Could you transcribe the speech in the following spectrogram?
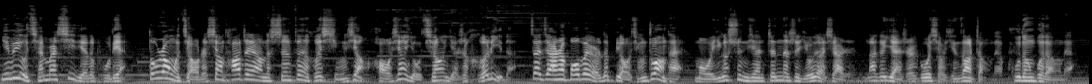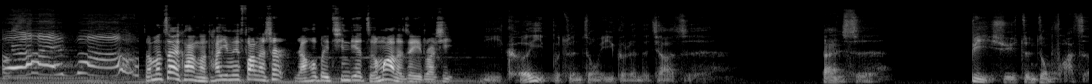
因为有前面细节的铺垫，都让我觉着像他这样的身份和形象，好像有枪也是合理的。再加上包贝尔的表情状态，某一个瞬间真的是有点吓人，那个眼神给我小心脏整的扑腾扑腾的。咱们再看看他因为犯了事儿，然后被亲爹责骂的这一段戏。你可以不尊重一个人的价值，但是必须尊重法则。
